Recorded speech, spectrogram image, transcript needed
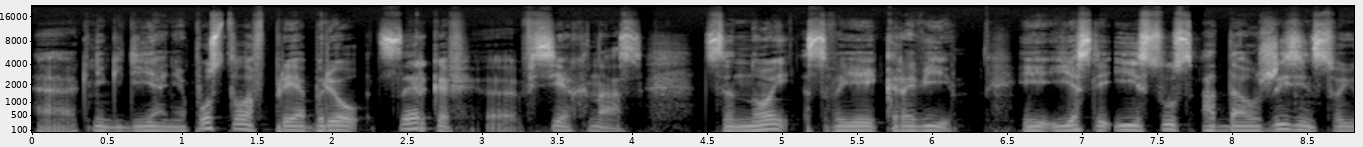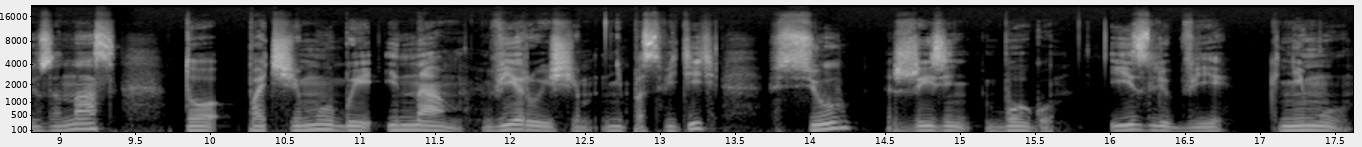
э, книги Деяния апостолов, приобрел церковь э, всех нас ценой своей крови. И если Иисус отдал жизнь свою за нас, то почему бы и нам, верующим, не посвятить всю жизнь Богу из любви к Нему?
